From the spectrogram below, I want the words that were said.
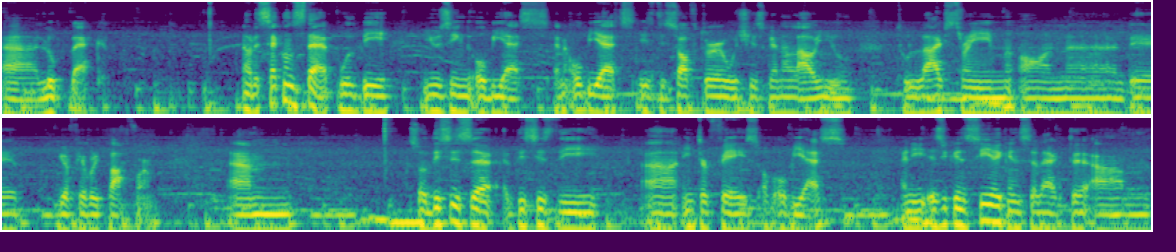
uh, loopback. Now the second step will be using OBS and OBS is the software which is gonna allow you to live stream on uh, the your favorite platform um, so this is uh, this is the uh, interface of OBS and as you can see I can select um,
